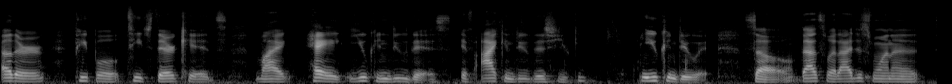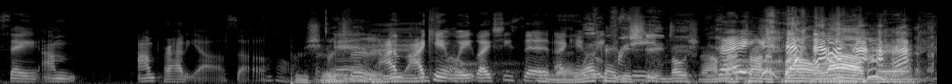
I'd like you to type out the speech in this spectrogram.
other people teach their kids like, hey, you can do this. If I can do this, you can you can do it. So that's what I just want to say. I'm I'm proud of y'all. So appreciate it. I, I can't wait. Like she said, hey, I can't wait can't to see. Emotional. I'm right? not trying to cry on live, man.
